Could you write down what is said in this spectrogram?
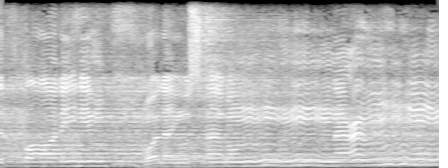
أثقالهم وليسألن عما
